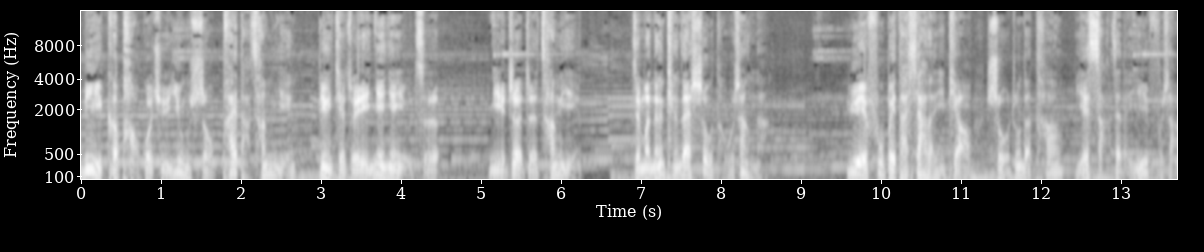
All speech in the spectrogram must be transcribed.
立刻跑过去，用手拍打苍蝇，并且嘴里念念有词：“你这只苍蝇，怎么能停在兽头上呢？”岳父被他吓了一跳，手中的汤也洒在了衣服上。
